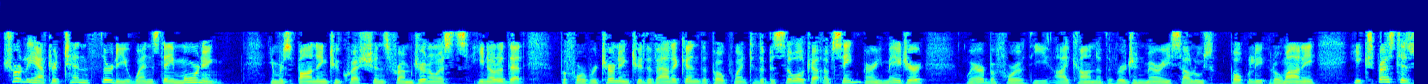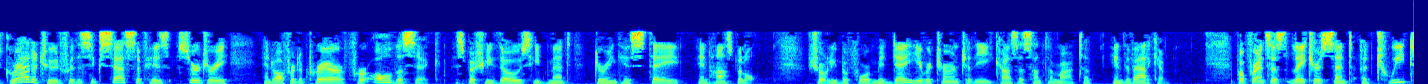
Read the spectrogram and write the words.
shortly after 10:30 Wednesday morning. In responding to questions from journalists, he noted that before returning to the Vatican, the Pope went to the Basilica of St. Mary Major, where, before the icon of the Virgin Mary Salus Populi Romani, he expressed his gratitude for the success of his surgery and offered a prayer for all the sick, especially those he'd met during his stay in hospital. Shortly before midday, he returned to the Casa Santa Marta in the Vatican. Pope Francis later sent a tweet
